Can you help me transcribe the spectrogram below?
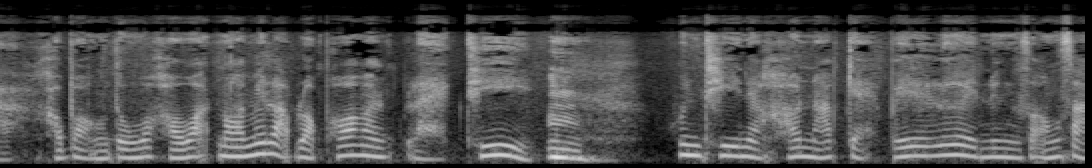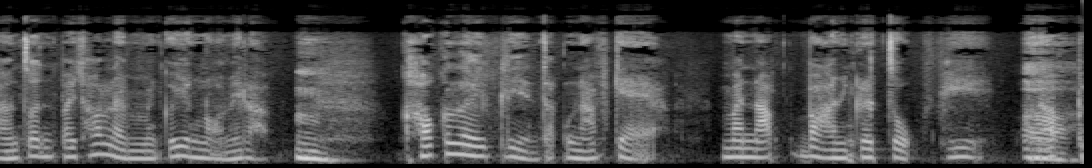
ค่ะ เขาบอกตรงๆว่าเขาอะนอนไม่หลับหรอกเพราะว่ามันแปลกที่ อืมคุณทีเนี่ยเขานับแกะไปเรื่อยๆหนึ่งสองสามจนไปเท่าไหร่มันก็ยังนอนไม่หลับอืมเขาก็เลยเปลี่ยนจากนับแกะ มานับบานกระจกพี่อ่านันับไป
